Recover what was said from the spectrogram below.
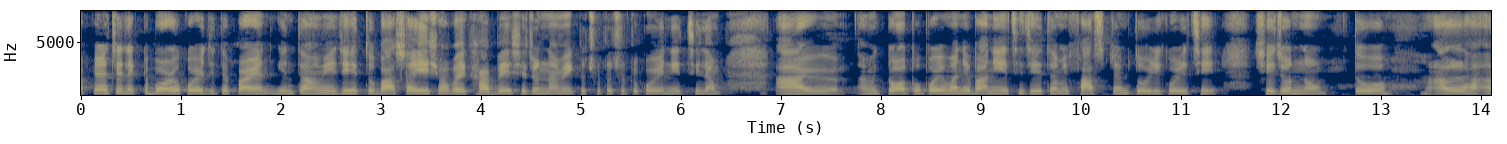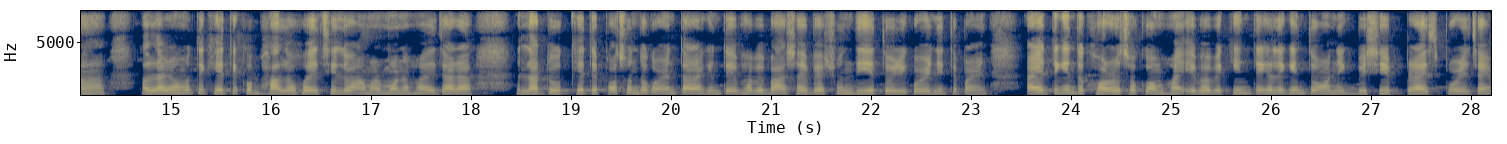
আপনারা চাইলে একটু বড় করে দিতে পারেন, কিন্তু আমি যেহেতু বাসায় সবাই খাবে, সেজন্য আমি একটু ছোট ছোট করে নিচ্ছিলাম। আর আমি একটু অল্প পরিমাণে বানিয়েছি, যেহেতু আমি ফার্স্ট টাইম তৈরি করেছি, সেজন্য তো আল্লাহ আল্লাহর রহমতে খেতে খুব ভালো হয়েছিল। আমার মনে হয় যারা লাড্ডু খেতে পছন্দ করেন, তারা কিন্তু এভাবে বাসায় বেসন দিয়ে তৈরি করে নিতে পারেন। আর এতে কিন্তু খরচও কম হয়। এভাবে কিনতে গেলে কিন্তু অনেক বেশি প্রাইস পড়ে যায়।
